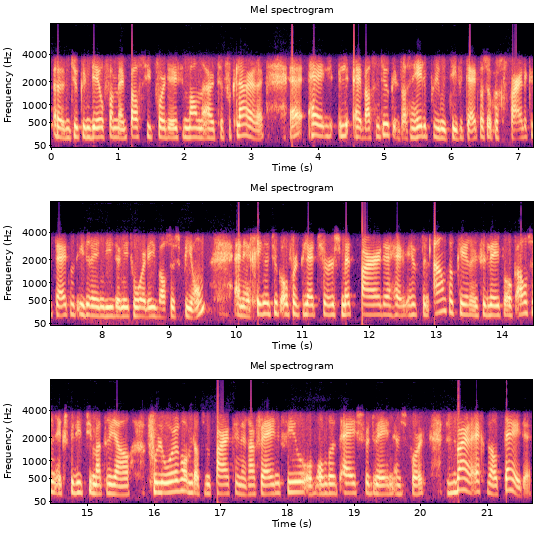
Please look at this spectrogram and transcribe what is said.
eh, natuurlijk een deel van mijn passie voor deze man uit te verklaren. Hij, hij was natuurlijk, het was een hele primitieve tijd. Het was ook een gevaarlijke tijd, want iedereen die er niet hoorde, die was een spion. En hij ging natuurlijk over gletsjers met paarden. Hij heeft een aantal keren in zijn leven ook al zijn expeditiemateriaal verloren. Omdat een paard in een ravijn viel of onder het ijs verdween enzovoort. Dus het waren echt wel tijden.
